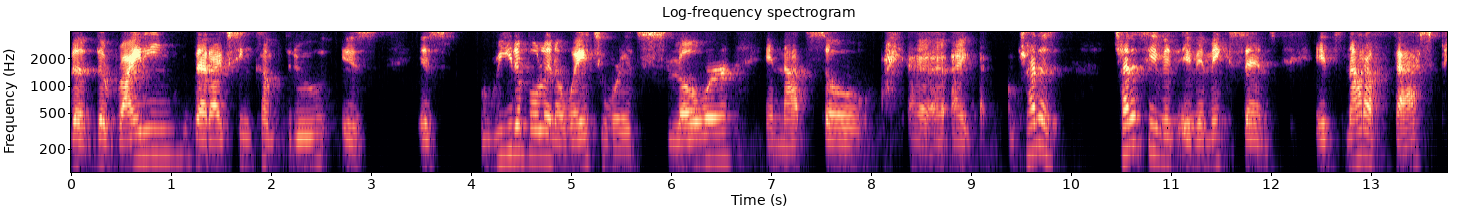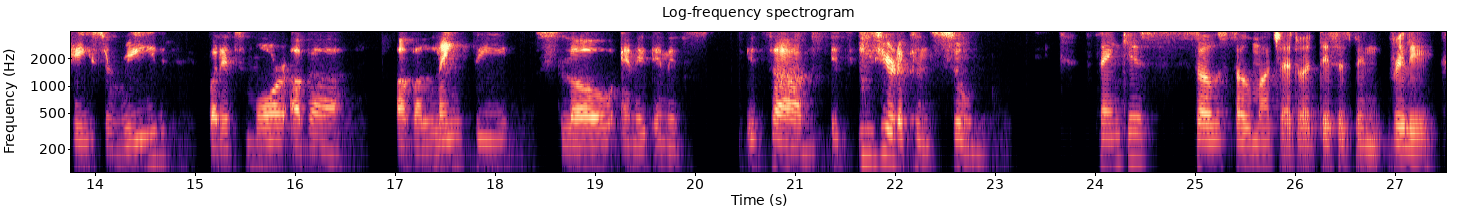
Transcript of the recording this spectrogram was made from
the the writing that I've seen come through is is readable in a way to where it's slower and not so. I, I, I am trying to trying to see if it, if it makes sense. It's not a fast paced read, but it's more of a of a lengthy, slow, and it and it's it's um it's easier to consume. Thank you so so much, Edward. This has been really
